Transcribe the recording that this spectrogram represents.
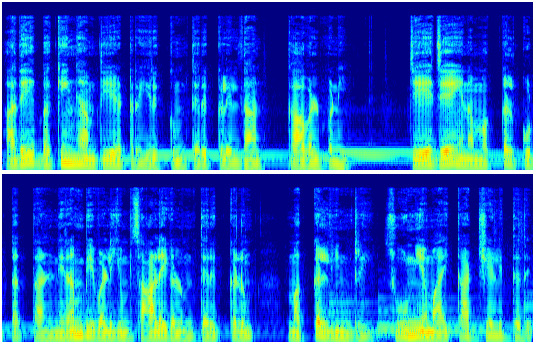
அதே பக்கிங்ஹாம் தியேட்டர் இருக்கும் தெருக்களில்தான் காவல் பணி. ஜே ஜே என மக்கள் கூட்டத்தால் நிரம்பி வழியும் சாலைகளும் தெருக்களும் மக்கள் இன்றி சூன்யமாய் காட்சியளித்தது.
